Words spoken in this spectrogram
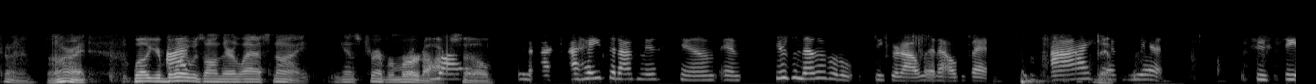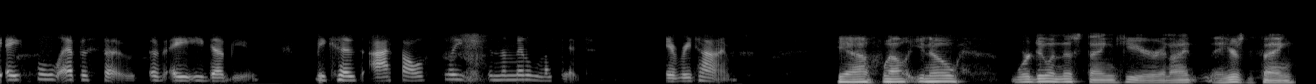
okay. All right. Well, your boy I- was on there last night against Trevor Murdoch, Right. so I, I hate that I've missed him. And here's another little secret I'll let out of. I Yeah. have yet to see a full episode of AEW because I fall asleep in the middle of it every time. Yeah, well, you know, we're doing this thing here, and I here's the thing,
